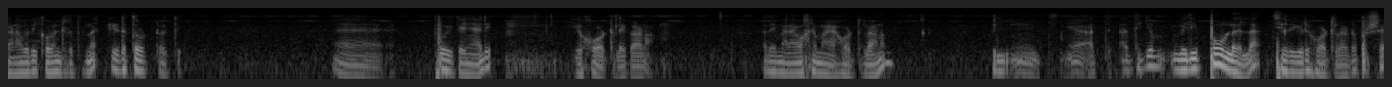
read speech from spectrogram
ഗണപതി കോവിലിന്റെ അടുത്ത് നിന്ന് ഇടത്തോട്ടേക്ക് പോയി കഴിഞ്ഞാൽ ഈ ഹോട്ടൽ കാണാം. അതിമനോഹരമായ ഹോട്ടലാണ്. അധികം വലിപ്പമുള്ളതല്ല ചെറിയൊരു ഹോട്ടലാണ്. പക്ഷേ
